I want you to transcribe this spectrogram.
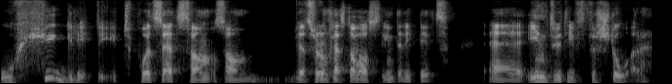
ohyggligt dyrt på ett sätt som, som jag tror de flesta av oss inte riktigt eh, intuitivt förstår.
